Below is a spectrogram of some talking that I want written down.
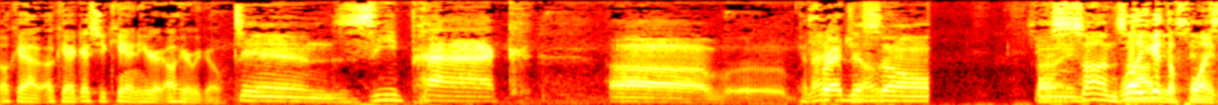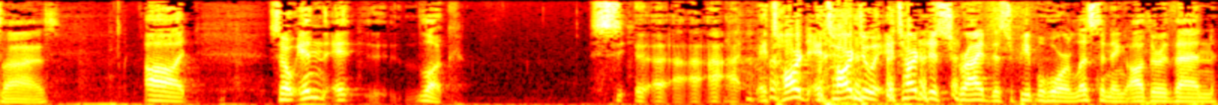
Okay, okay, I guess you can't hear it. Oh, here we go. in Z-Pack, uh, Can I have prednisone. His son's Well, you get the obvious in point. his eyes. Uh, so in it, look, see, uh, I, I, it's hard. It's hard to it's hard to describe this to people who are listening, other than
